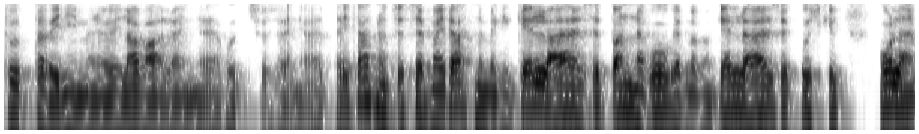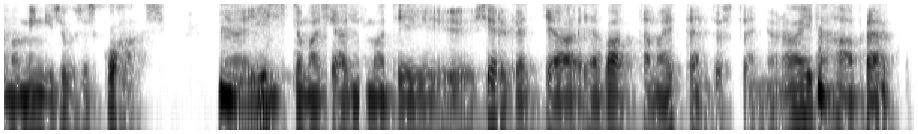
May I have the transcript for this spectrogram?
tuttav inimene oli laval on ju ja kutsus on ju, et ei tahtnud, sest et ma ei tahtnud mingi kellaajaliselt panna kuhugi, et ma pean kellaajaliselt kuskil olema mingisuguses kohas mm. -hmm. istuma seal niimoodi sirgelt ja, ja vaatama etendust on ju, no ei taha praegu.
